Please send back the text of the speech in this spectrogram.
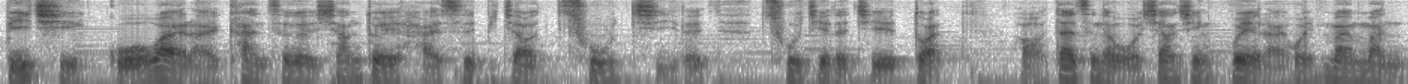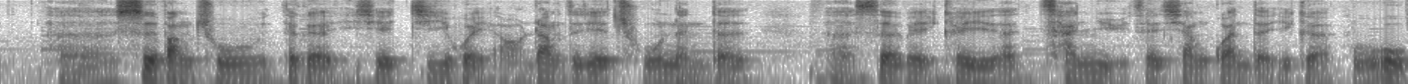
比起国外来看，这个相对还是比较初级的、初阶的阶段，哦，但是呢，我相信未来会慢慢呃释放出这个一些机会哦，让这些储能的呃设备可以参与这相关的一个服务。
